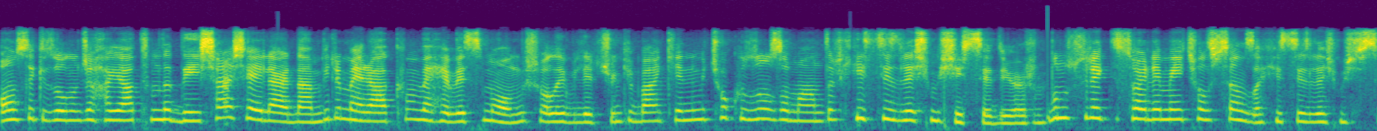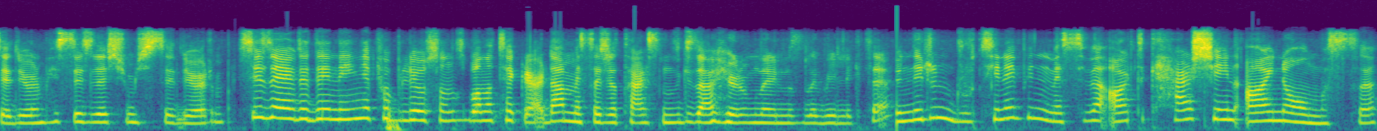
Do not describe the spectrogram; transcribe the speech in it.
18 olunca hayatımda değişen şeylerden biri merakım ve hevesim olmuş olabilir. Çünkü ben kendimi çok uzun zamandır hissizleşmiş hissediyorum. Bunu sürekli söylemeye çalışsanız hissizleşmiş hissediyorum, hissizleşmiş hissediyorum. Siz evde deneyin yapabiliyorsanız bana tekrardan mesaj atarsınız güzel yorumlarınızla birlikte. Günlerin rutine binmesi ve artık her şeyin aynı olması,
